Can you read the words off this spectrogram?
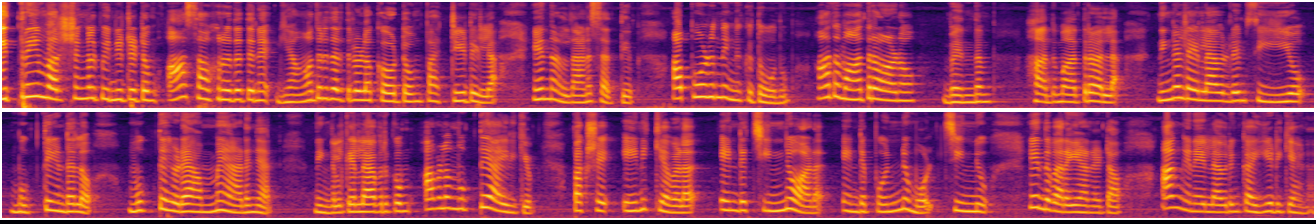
ഇത്രയും വർഷങ്ങൾ പിന്നിട്ടിട്ടും ആ സൗഹൃദത്തിന് യാതൊരു തരത്തിലുള്ള കോട്ടവും പറ്റിയിട്ടില്ല എന്നുള്ളതാണ് സത്യം. അപ്പോഴും നിങ്ങൾക്ക് തോന്നും അത് മാത്രമാണോ ബന്ധം? അതുമാത്രമല്ല നിങ്ങളുടെ എല്ലാവരുടെയും സിഇഒ മുക്തയുണ്ടല്ലോ. മുക്തയുടെ അമ്മയാണ് ഞാൻ. നിങ്ങൾക്കെല്ലാവർക്കും അവൾ മുക്തയായിരിക്കും. പക്ഷേ എനിക്കവൾ എന്റെ ചിന്നുവാണ് എന്റെ പൊന്നുമോൾ ചിന്നു എന്ന് പറയുകയാണ് കേട്ടോ. അങ്ങനെ എല്ലാവരും കൈയടിക്കുകയാണ്.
